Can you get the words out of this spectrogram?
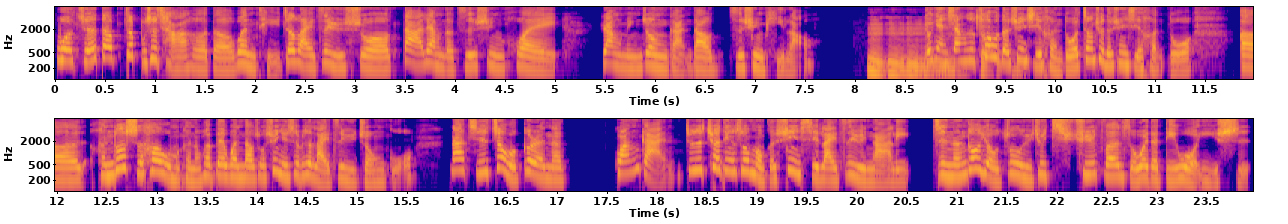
我觉得这不是查核的问题，这来自于说大量的资讯会让民众感到资讯疲劳。嗯嗯嗯，有点像是错误的讯息很多，正确的讯息很多。呃，很多时候我们可能会被问到说，讯息是不是来自于中国？那其实就我个人的。观感就是确定说某个讯息来自于哪里，只能够有助于去区分所谓的敌我意识，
